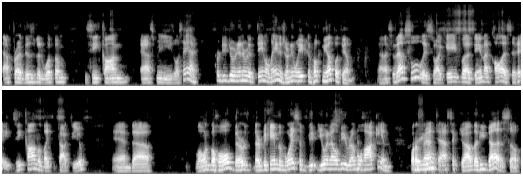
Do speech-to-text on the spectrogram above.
after I visited with him, Z Con asked me, he goes, hey, I heard you do an interview with Dana Lane. Is there any way you can hook me up with him? And I said, absolutely. So I gave uh, Dana a call. I said, hey, Z Con would like to talk to you and uh, lo and behold, there there became the voice of UNLV Rebel hockey, and what a fantastic go. job that he does. So,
